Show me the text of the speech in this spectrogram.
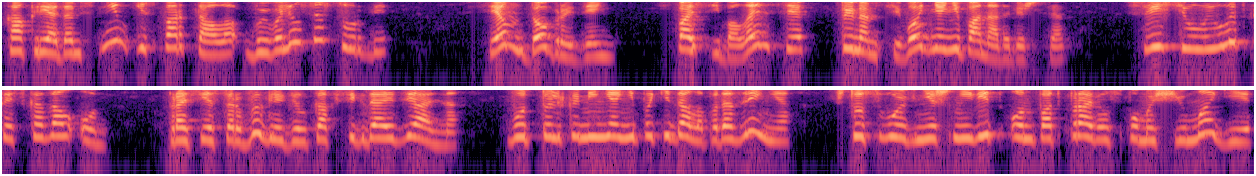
как рядом с ним из портала вывалился Сурби. «Всем добрый день! Спасибо, Лэнси, ты нам сегодня не понадобишься!» С веселой улыбкой сказал он. Профессор выглядел, как всегда, идеально, вот только меня не покидало подозрение, что свой внешний вид он подправил с помощью магии,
